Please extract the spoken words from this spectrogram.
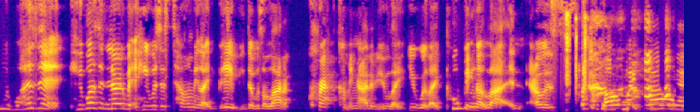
He wasn't. He wasn't nervous. He was just telling me, like, baby, there was a lot of crap coming out of you. Like, you were like pooping a lot. And I was, oh my god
